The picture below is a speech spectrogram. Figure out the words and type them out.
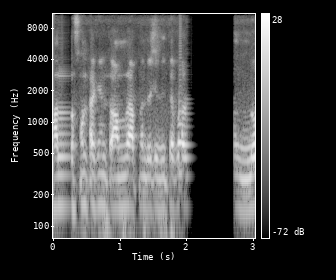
ভালো ফোনটা কিন্তু আমরা আপনাদেরকে দিতে পারব। লো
